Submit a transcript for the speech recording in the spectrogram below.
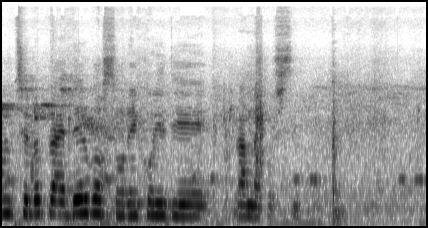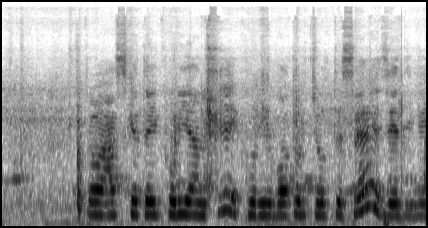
আনছিল প্রায় দেড় বছর এই খড়ি দিয়ে রান্না করছি। তো আজকে তো এই খড়ি আনছি এই খড়ির বোতল চলতেছে যেদিকে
